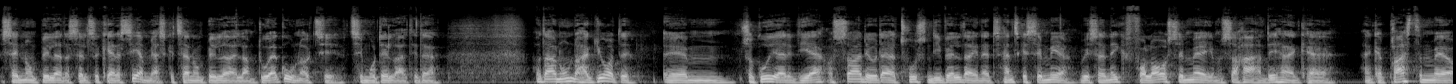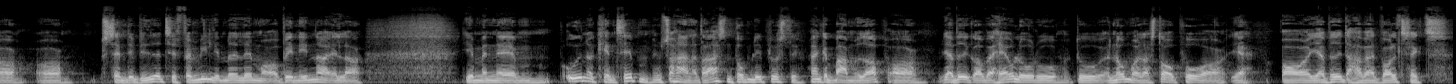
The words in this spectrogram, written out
sende nogle billeder af dig selv, så kan jeg da se, om jeg skal tage nogle billeder, eller om du er god nok til, til modeller og alt det der. Og der er nogen, der har gjort det, øhm, så gud er det, de er. Og så er det jo der, at trussen de vælter ind, at han skal se mere. Hvis han ikke får lov at se mere, jamen, så har han det her, han kan, han kan presse dem med at, og sende det videre til familiemedlemmer og veninder, eller jamen øh, uden at kende til dem, jamen, så har han adressen på dem lige pludselig. Han kan bare møde op, og jeg ved godt, hvad havelåg du, du nummer, der står på, og ja, og jeg ved, der har været voldtægt.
